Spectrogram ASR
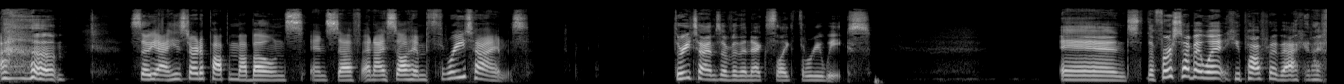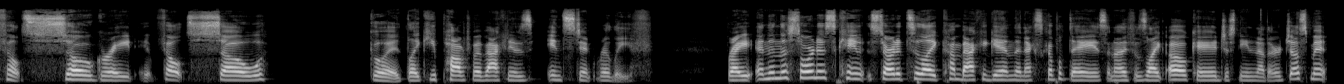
Um, so yeah, he started popping my bones and stuff, and I saw him three times. Three times over the next like three weeks. And the first time I went, he popped my back, and I felt so great. It felt so good. Like he popped my back, and it was instant relief. Right, and then the soreness came started to like come back again the next couple days, and I was like, oh, okay, just need another adjustment.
